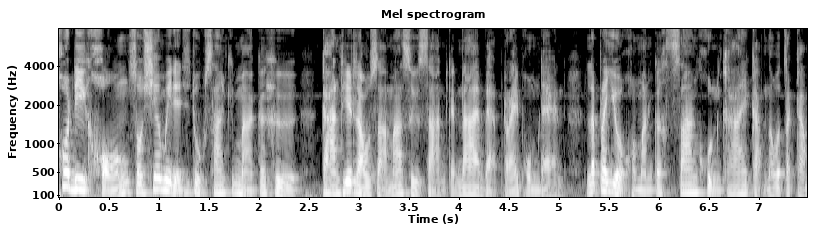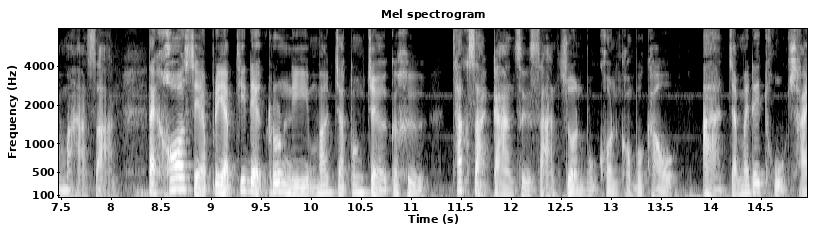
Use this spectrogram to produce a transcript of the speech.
ข้อดีของโซเชียลมีเดียที่ถูกสร้างขึ้นมาก็คือ การที่เราสามารถสื่อสารกันได้แบบไร้พรมแดน และประโยชน์ของมันก็สร้างคุณค่าให้กับนวัตกรรมมหาศาล แต่ข้อเสียเปรียบที่เด็กรุ่นนี้มักจะต้องเจอก็คือ ทักษะการสื่อสารส่วนบุคคลของพวกเขา อาจจะไม่ได้ถูกใช้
